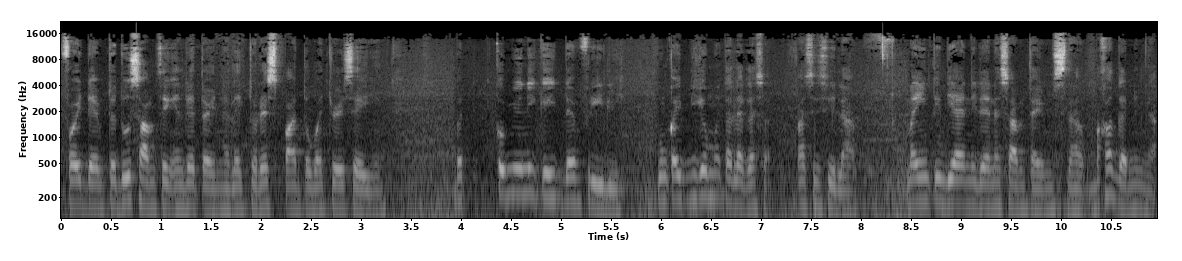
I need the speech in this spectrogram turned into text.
for them to do something in return na like to respond to what you're saying. But communicate them freely. Kung kaibigan mo talaga sa, kasi sila, maintindihan nila na sometimes na baka ganun nga,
